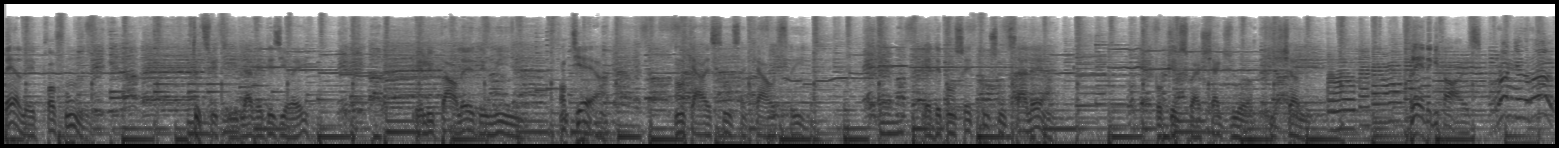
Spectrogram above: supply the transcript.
Belle et profonde. Tout de suite, il l'avait désirée. Il lui parlait des nuits entières en caressant sa carrosserie. Et dépensait tout son salaire pour qu'il soit chaque jour plus joli. Play the guitars. Rock and roll,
